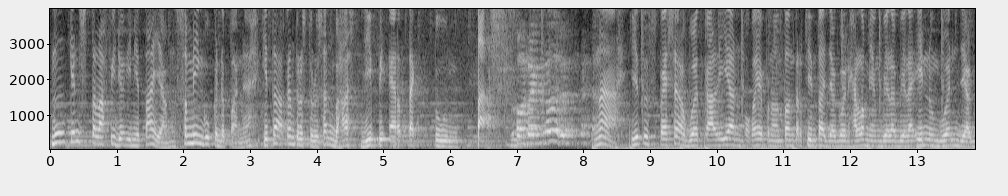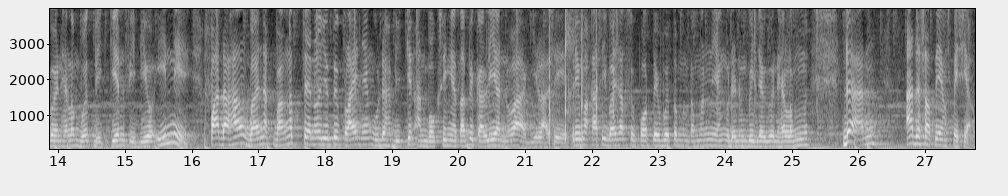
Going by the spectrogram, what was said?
mungkin setelah video ini tayang, seminggu ke depannya, kita akan terus-terusan bahas GPR Tech tuntas. Nah, itu spesial buat kalian, pokoknya penonton tercinta jagoan helm yang bela-belain nungguin jagoan helm buat bikin video ini. Padahal banyak banget channel YouTube lain yang udah bikin unboxingnya, tapi kalian, wah gila sih. Terima kasih banyak supportnya buat temen-temen yang udah nungguin jagoan helm. Dan ada satu yang spesial.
